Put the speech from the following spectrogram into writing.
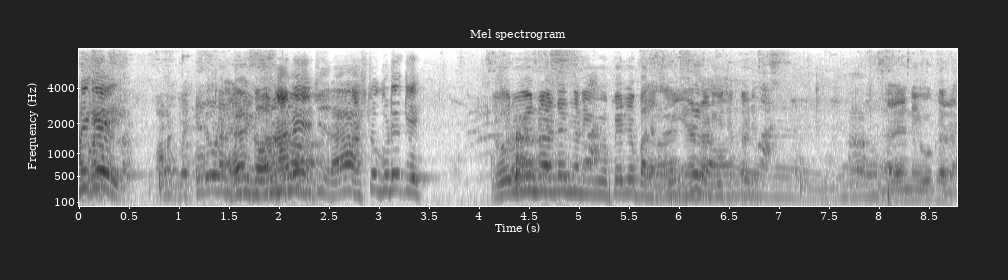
గుడికి. ఫస్ట్ గుడికి. ఎవరు పోయినరు అంటే ఇంకా నీకు పేరు చెప్పాలి. అడిగి చెప్తాడు. అరే నీ ఊకరా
